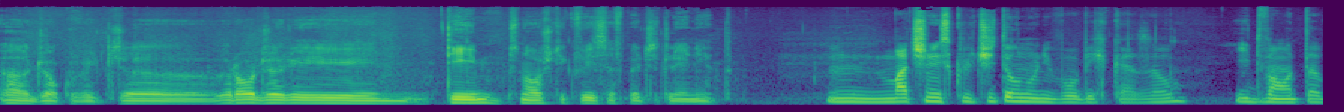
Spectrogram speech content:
а, Джокович, а, Роджер и Тим, с нощи, какви са впечатленията? М, Матч на изключително ниво, бих казал. И двамата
